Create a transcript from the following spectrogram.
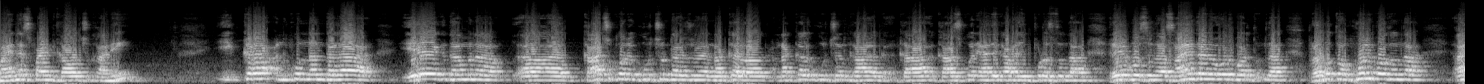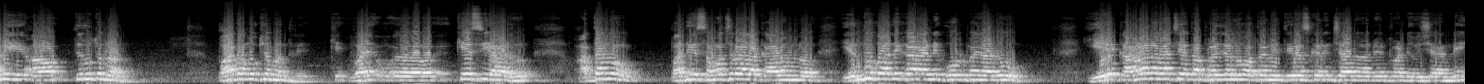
మైనస్ పాయింట్ కావచ్చు కానీ ఇక్కడ అనుకున్నంతగా ఏ దమ్మున కాచుకొని కూర్చుంటారు చూడండి నక్కలు నక్కలు కూర్చొని కా- కా- కాచుకొని అధికారం ఇప్పుడు వస్తుందా రేపు వస్తుందా సాయంత్రం ఊడిపడుతుందా ప్రభుత్వం కూలిపోతుందా అని ఆ, తిరుగుతున్నాడు పాత ముఖ్యమంత్రి కేసీఆర్ అతను పది సంవత్సరాల కాలంలో ఎందుకు అధికారాన్ని కోల్పోయాడు? ఏ కారణాల చేత ప్రజలు అతన్ని తిరస్కరించారు అనేటువంటి విషయాన్ని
